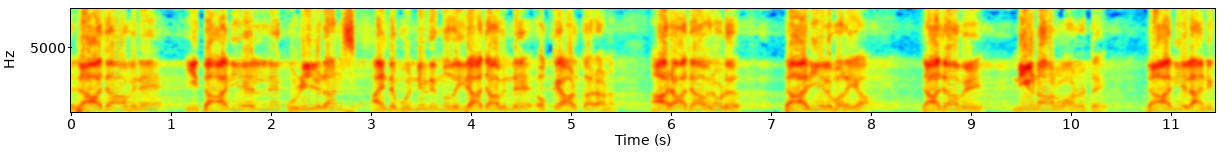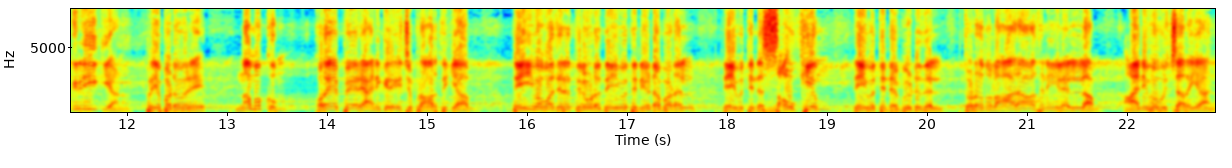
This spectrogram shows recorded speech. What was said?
രാജാവിനെ ഈ ദാനിയേലിനെ കുഴിയിലിടാൻ അതിന്റെ മുന്നിൽ നിന്നത് ഈ രാജാവിന്റെ ഒക്കെ ആൾക്കാരാണ്. ആ രാജാവിനോട് ദാനിയേൽ പറയാ രാജാവേ നീണാൾ വാഴട്ടെ. ദാനിയൽ അനുഗ്രഹിക്കുകയാണ്. പ്രിയപ്പെട്ടവരെ നമുക്കും കുറെ പേരെ അനുഗ്രഹിച്ച് പ്രാർത്ഥിക്കാം. ദൈവവചനത്തിലൂടെ ദൈവത്തിന്റെ ഇടപെടൽ ദൈവത്തിന്റെ സൗഖ്യം ദൈവത്തിന്റെ വിടുതൽ തുടർന്നുള്ള ആരാധനയിലെല്ലാം അനുഭവിച്ചറിയാൻ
